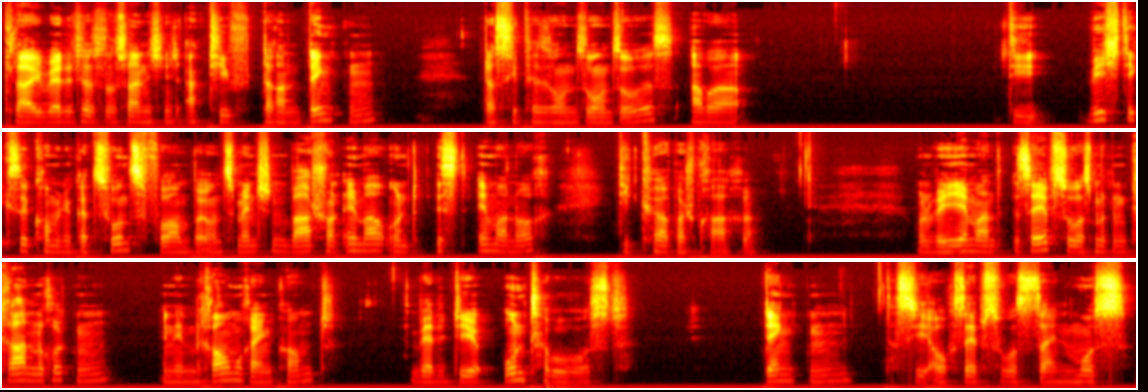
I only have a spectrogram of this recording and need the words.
klar, ihr werdet jetzt wahrscheinlich nicht aktiv daran denken, dass die Person so und so ist, aber die wichtigste Kommunikationsform bei uns Menschen war schon immer und ist immer noch die Körpersprache. Und wenn jemand selbstbewusst mit einem geraden Rücken in den Raum reinkommt, werdet ihr unterbewusst denken, dass sie auch selbstbewusst sein muss.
